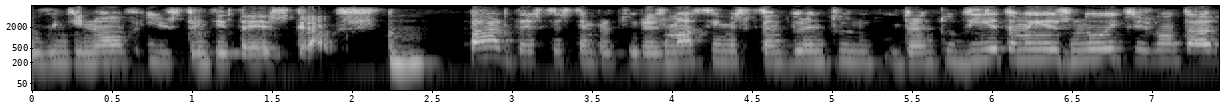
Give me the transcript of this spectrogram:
os 29 e os 33 graus. Uhum. Par destas temperaturas máximas, portanto, durante o, durante o dia também as noites vão estar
